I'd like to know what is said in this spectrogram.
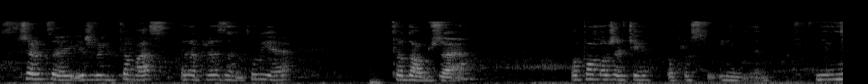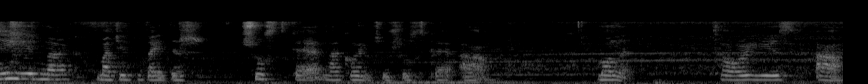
strzelce, jeżeli to Was reprezentuje, to dobrze, bo pomożecie po prostu innym. Niemniej jednak macie tutaj też szóstkę na końcu, szóstkę A monet. To jest A.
